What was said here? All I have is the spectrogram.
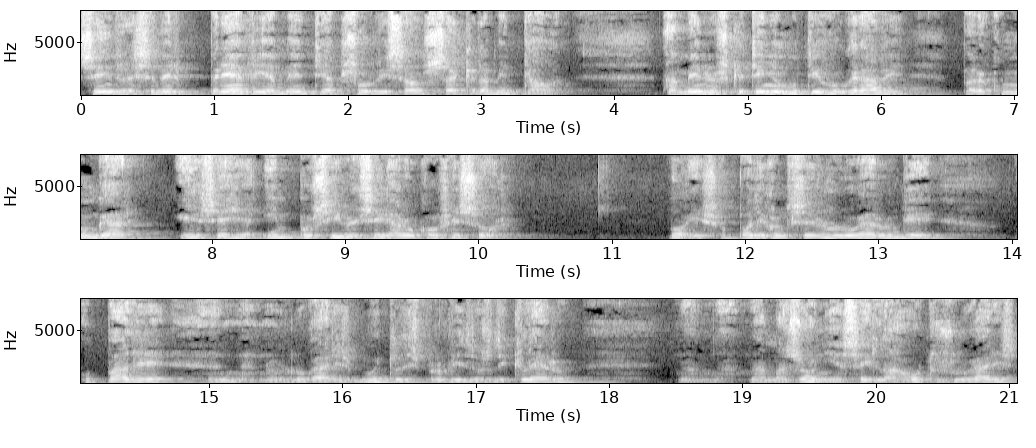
sem receber previamente absolvição sacramental, a menos que tenha um motivo grave para comungar e seja impossível chegar ao confessor. Bom, isso pode acontecer num lugar onde o padre, nos lugares muito desprovidos de clero, na Amazônia, sei lá, outros lugares,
